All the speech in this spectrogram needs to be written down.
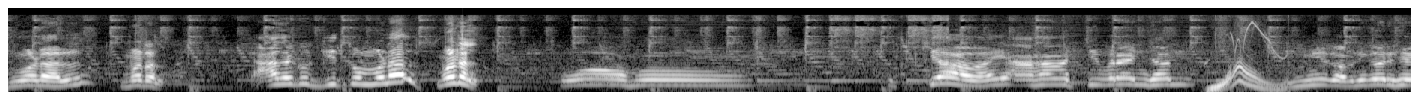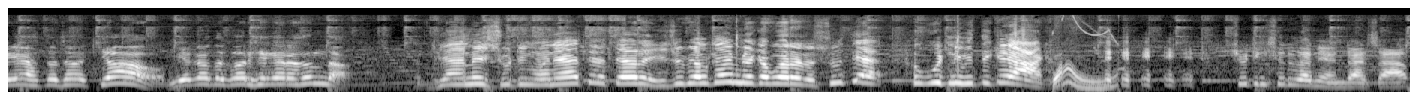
मोडल मोडल आजको गीतको मोडल मोडल ओहो क्या हो भाइ आँखामा चिप्राइन छन् मेकअप नि गरिसकेको जस्तो छ क्या हो मेकअप त गरिसकेको रहेछ नि त बिहानै सुटिङ भने आएको थियो त्यहाँबाट हिजो बेलुकै मेकअप गरेर सुत्या उठ्ने बित्तिकै आएको सुटिङ सुरु गर्ने हो नि डाक्टर साहब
